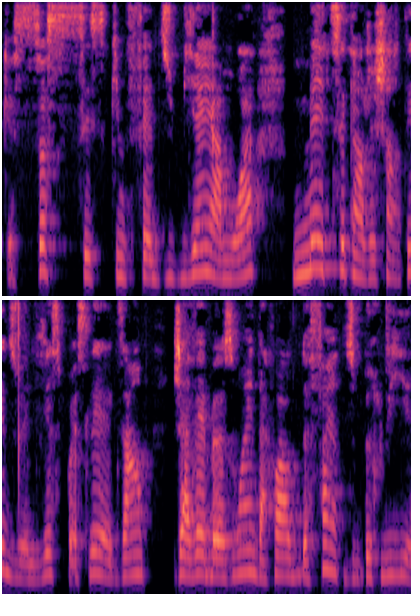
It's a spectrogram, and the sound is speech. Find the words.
que ça, c'est ce qui me fait du bien à moi. Mais tu sais, quand j'ai chanté du Elvis Presley, exemple, j'avais besoin d'avoir de faire du bruit.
